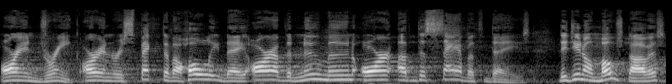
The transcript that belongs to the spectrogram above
or in drink, or in respect of a holy day, or of the new moon, or of the Sabbath days. Did you know most of us,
